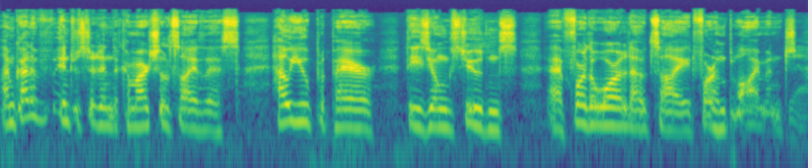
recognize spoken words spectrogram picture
I'm kind of interested in the commercial side of this. How you prepare these young students uh, for the world outside, for employment. Yeah.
